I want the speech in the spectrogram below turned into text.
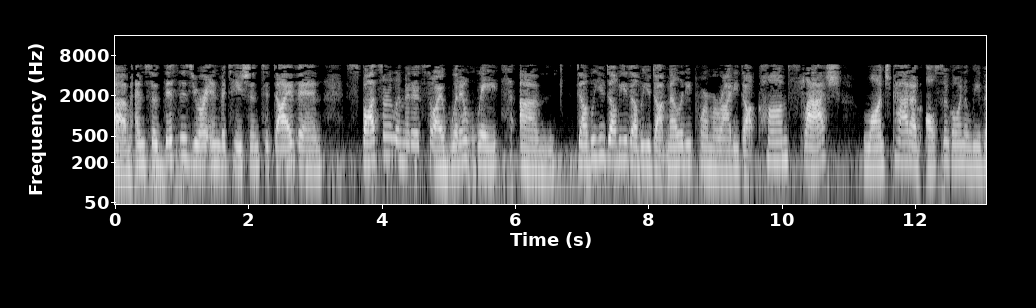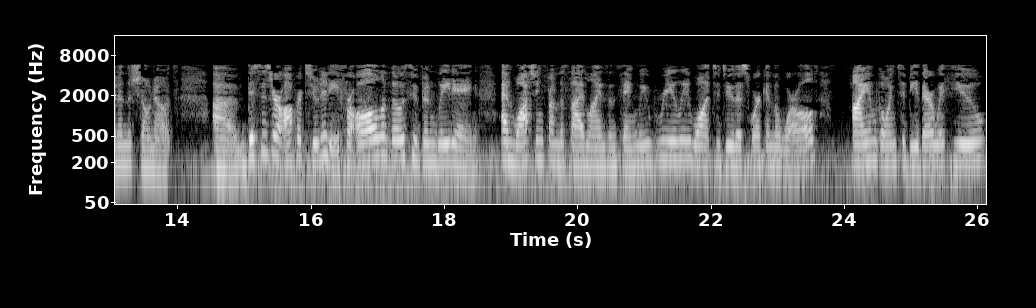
Um, and so this is your invitation to dive in. Spots are limited, so I wouldn't wait. Um, www.melodypourmoradi.com slash launchpad. I'm also going to leave it in the show notes. Um, this is your opportunity for all of those who've been waiting and watching from the sidelines and saying, we really want to do this work in the world. I am going to be there with you.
